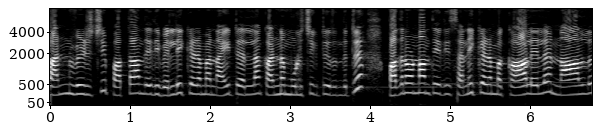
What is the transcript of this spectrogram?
கண் விழித்து பத்தாம் தேதி வெள்ளிக்கிழமை நைட்டு எல்லாம் கண்ணை முழிச்சிக்கிட்டு இருந்துட்டு பதினொன்றாம் தேதி சனிக்கிழமை காலையில் நாலு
